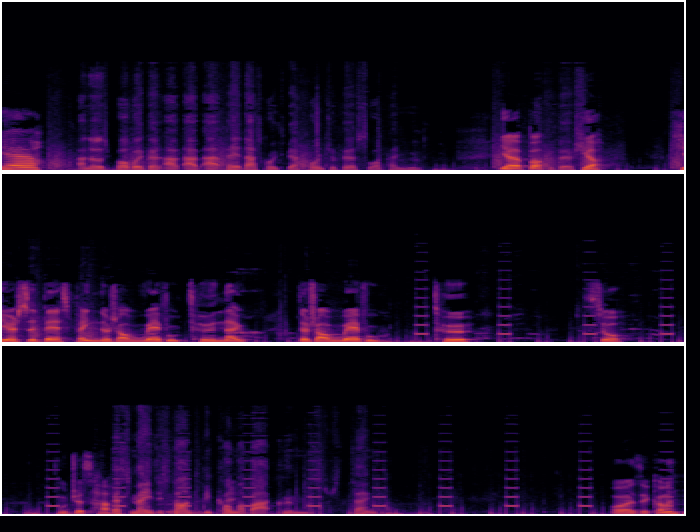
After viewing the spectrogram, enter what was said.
Yeah, I know it's probably going. I, I, I bet that's going to be a controversial opinion. yeah, but Controversial. here, here's the best thing. There's a level two now. There's a level So we'll just have. This means it's starting to become Hey. a backrooms thing. Oh, is it coming?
